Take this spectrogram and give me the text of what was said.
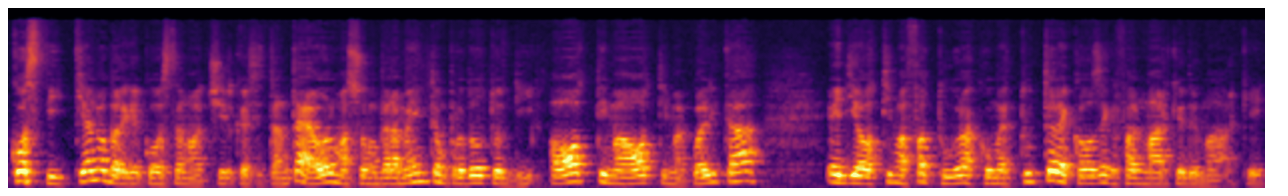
Costicchiano perché costano circa 70 euro, ma sono veramente un prodotto di ottima, ottima qualità e di ottima fattura come tutte le cose che fa il marchio De Marchi.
